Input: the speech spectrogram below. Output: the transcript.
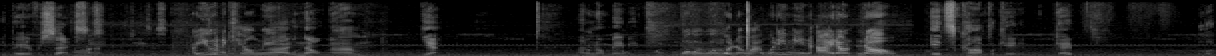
you paid her for sex. Right. Jesus. Are you gonna kill me? Uh, well, no. Um, yeah. I don't know. Maybe what, what, what, what, no, what, do you mean? I don't know. it's complicated. Okay. Look.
